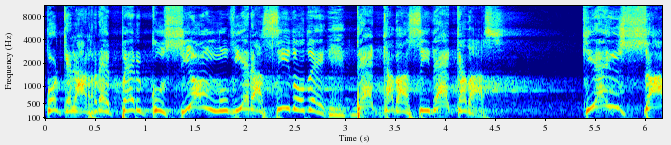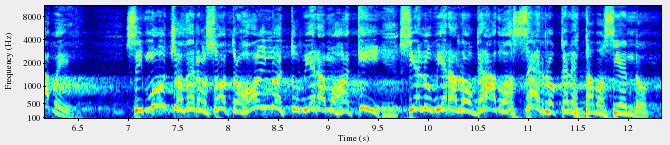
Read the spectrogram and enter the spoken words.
Porque la repercusión hubiera sido de décadas y décadas. ¿Quién sabe? Si muchos de nosotros hoy no estuviéramos aquí, si él hubiera logrado hacer lo que él estaba haciendo.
